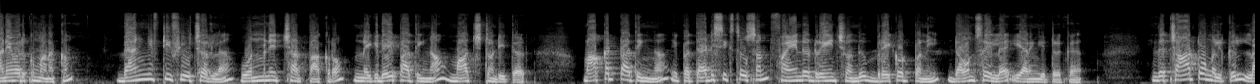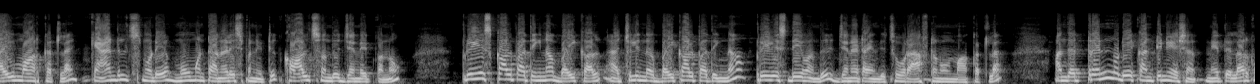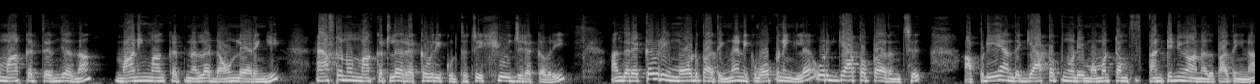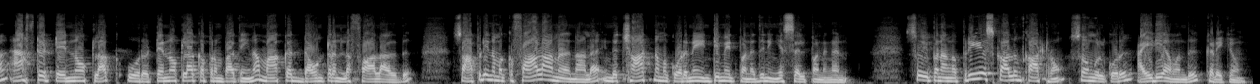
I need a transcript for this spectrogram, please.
அனைவருக்கும் வணக்கம். Bank Nifty ஃபியூச்சரில் ஒன் மினிட் சார்ட் பார்க்குறோம். இன்னைக்கு டே பார்த்தீங்கன்னா மார்ச் டுவெண்ட்டி தேர்ட் மார்க்கெட் பார்த்தீங்கன்னா இப்போ thirty six thousand five hundred range வந்து பிரேக் அவுட் பண்ணி டவுன் சைடில் இறங்கிட்டு இருக்கு இந்த சார்ட் உங்களுக்கு லைவ் மார்க்கெட்டில் கேண்டில்ஸ்னுடைய மூவ்மெண்ட் அனலைஸ் பண்ணிவிட்டு கால்ஸ் வந்து ஜென்ரேட் பண்ணும். ப்ரீவியஸ் கால் பார்த்தீங்கன்னா பை கால் ஆக்சுவலி இந்த பை கால் பார்த்தீங்கன்னா ப்ரீவியஸ் டே வந்து ஜெனரேட் ஆயிருந்துச்சு ஒரு ஆஃப்டர்நூன் மார்க்கெட்டில் அந்த ட்ரெண்டுடைய கண்டினியூஷன் நேற்று எல்லாருக்கும் மார்க்கெட் தெரிஞ்சது தான் மார்னிங் மார்க்கெட் நல்லா டவுனில் இறங்கி ஆஃப்டர்நூன் மார்க்கெட்டில் ரெக்கவரி கொடுத்துச்சு. ஹியூஜ் ரெக்கவரி அந்த ரெக்கவரி மோடு பார்த்தீங்கன்னா இன்றைக்கி ஓப்பனிங்கில் ஒரு கேப் அப்பாக இருந்துச்சு. அப்படியே அந்த கேப் அப்னுடைய மொமெண்டம் கண்டினியூ ஆனது பார்த்தீங்கன்னா ஆஃப்டர் டென் ஓ கிளாக் ஒரு டென் ஓ கிளாக் அப்புறம் பார்த்தீங்கன்னா மார்க்கெட் டவுன் ட்ரெண்டில் ஃபால் ஆகுது. ஸோ அப்படி நமக்கு ஃபால் ஆனதுனால இந்த சார்ட் நமக்கு உடனே இன்டிமேட் பண்ணது நீங்கள் செல் பண்ணுங்கன்னு. ஸோ இப்போ நாங்கள் ப்ரீவியஸ் காலும் காட்டுறோம். ஸோ உங்களுக்கு ஒரு ஐடியா வந்து கிடைக்கும்.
